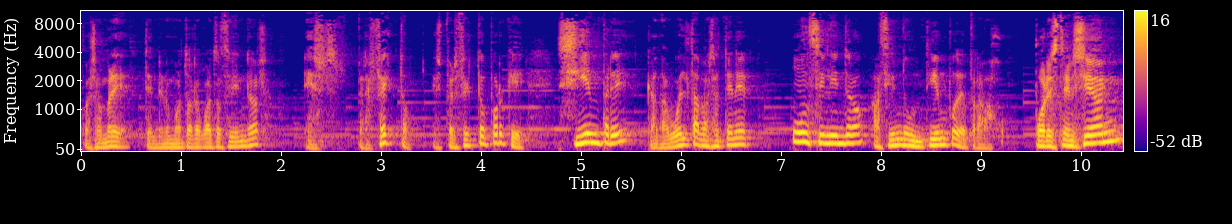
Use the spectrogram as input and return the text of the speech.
pues hombre, tener un motor de cuatro cilindros es perfecto. Es perfecto porque siempre, cada vuelta, vas a tener un cilindro haciendo un tiempo de trabajo. Por extensión,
